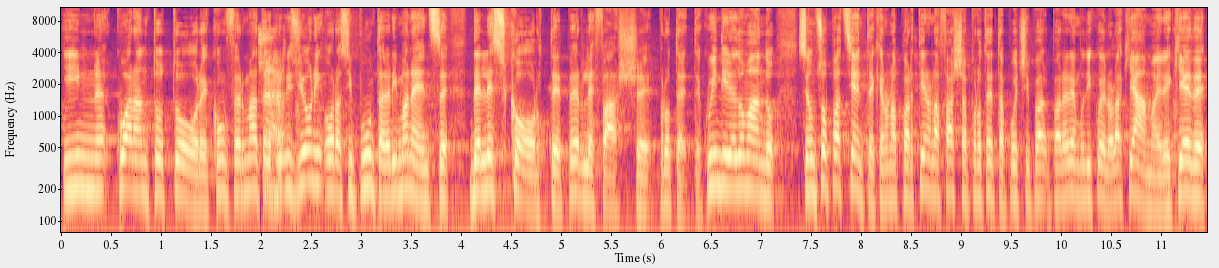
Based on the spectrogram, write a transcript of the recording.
in 48 ore, confermate certo. le previsioni, ora si punta alle rimanenze delle scorte per le fasce protette. Quindi le domando se un suo paziente che non appartiene alla fascia protetta, poi ci parleremo di quello, la chiama e le chiede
